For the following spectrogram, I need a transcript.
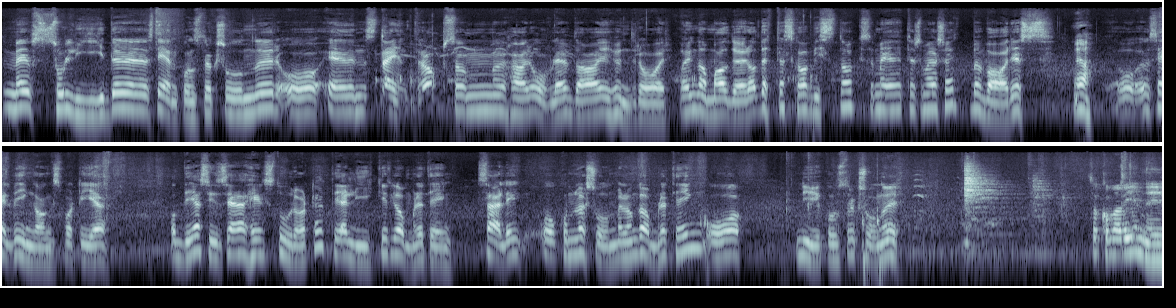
Med solide stenkonstruksjoner og en steintrapp som har overlevd da i 100 år. Og en gammel dør. Og dette skal visstnok, som ettersom jeg har skjønt, bevares. Ja. Og selve inngangspartiet. Og det syns jeg er helt storartet. Jeg liker gamle ting. Særlig og kombinasjonen mellom gamle ting og nye konstruksjoner. Så kommer vi inn i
